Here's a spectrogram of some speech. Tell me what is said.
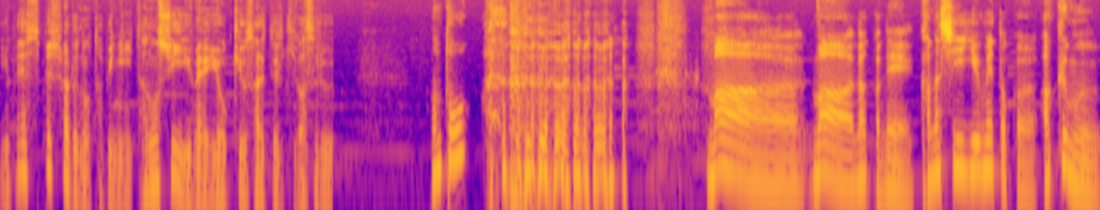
夢スペシャルのたびに楽しい夢要求されてる気がする。本当？まあ、まあ、なんかね、悲しい夢とか悪夢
